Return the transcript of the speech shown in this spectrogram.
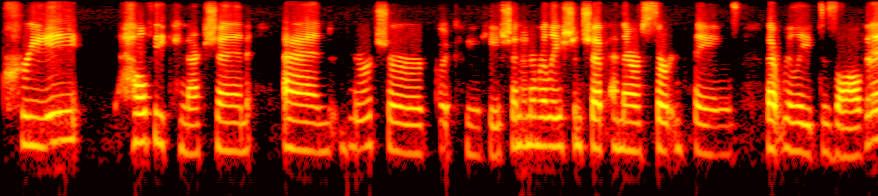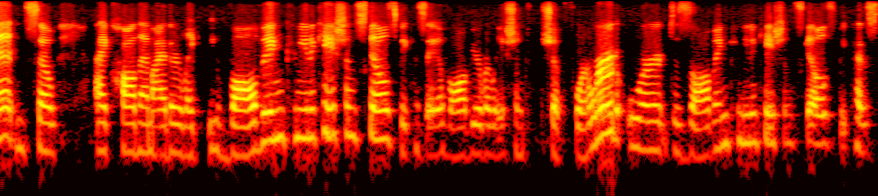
create healthy connection and nurture good communication in a relationship. And there are certain things that really dissolve it. And so I call them either like evolving communication skills because they evolve your relationship forward, or dissolving communication skills because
